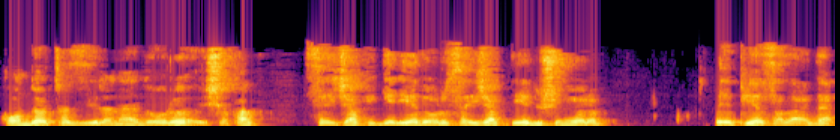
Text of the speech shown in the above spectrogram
14 Haziran'a doğru şafak sayacak, geriye doğru sayacak diye düşünüyorum e, piyasalarda.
